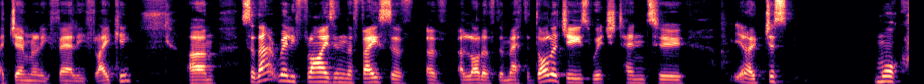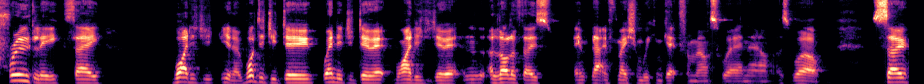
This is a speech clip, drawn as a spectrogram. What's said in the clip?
are generally fairly flaky. Um, so that really flies in the face of, of a lot of the methodologies, which tend to, you know, just more crudely say, why did you, you know, what did you do? When did you do it? Why did you do it? And a lot of those, that information we can get from elsewhere now as well. So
